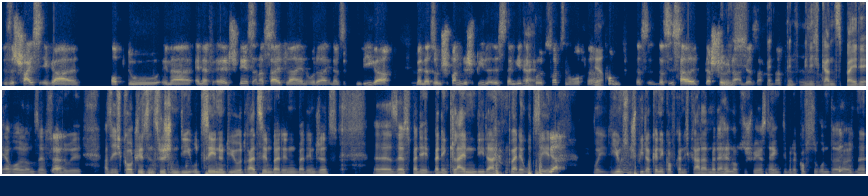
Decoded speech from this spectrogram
ist es scheißegal, ob du in der NFL stehst an der Sideline oder in der siebten Liga. Wenn das so ein spannendes Spiel ist, dann geht der Ja, Puls trotzdem hoch. Ne? Ja, Punkt. Das, das ist halt das Schöne an ich, der Sache. bin, Ne? bin, bin ist ich so. ganz bei dir, Errol. Und selbst wenn Ja, du, also ich coache jetzt inzwischen die U10 und die U13 bei den, bei den Jets. Äh, selbst bei den, bei den Kleinen, die da bei der U10, ja, die jüngsten Spieler können den Kopf gar nicht gerade halten, weil der Helm noch zu schwer ist, da hängt immer der Kopf so runter halt, ne?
